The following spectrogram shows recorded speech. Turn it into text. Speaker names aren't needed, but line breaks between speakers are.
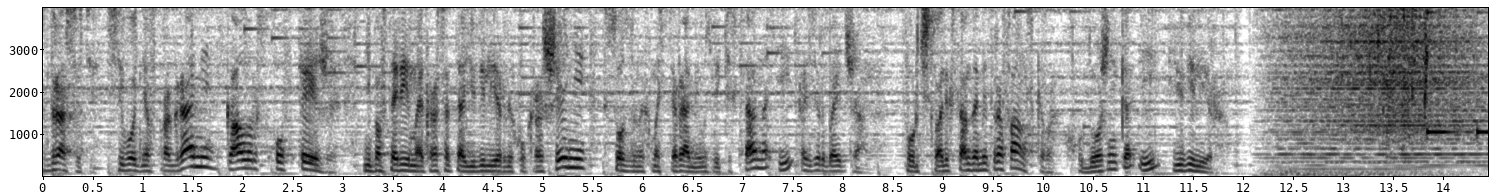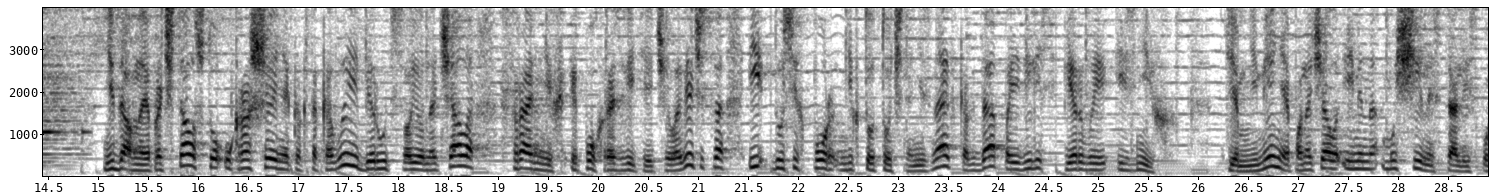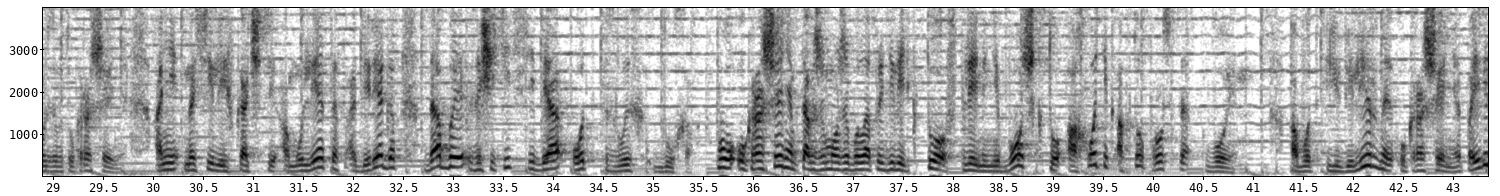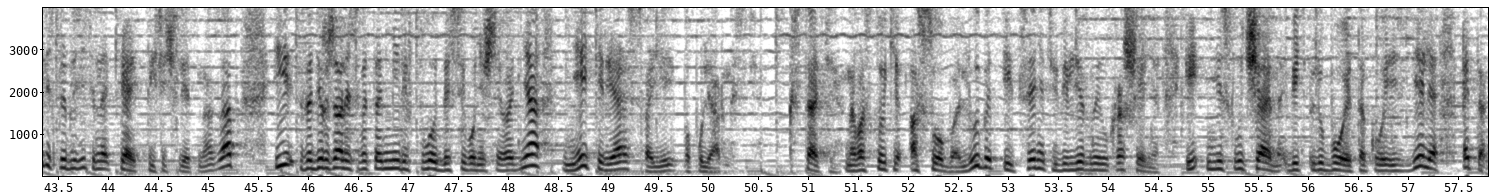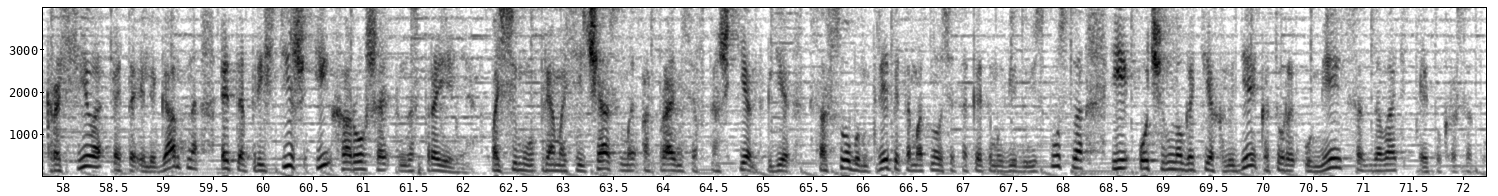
Здравствуйте! Сегодня в программе Colors of Asia – неповторимая красота ювелирных украшений, созданных мастерами Узбекистана и Азербайджана. Творчество Александра Митрофанского, художника и ювелира. Недавно я прочитал, что украшения как таковые берут свое начало с ранних эпох развития человечества, и до сих пор никто точно не знает, когда появились первые из них. Тем не менее, поначалу именно мужчины стали использовать украшения. Они носили их в качестве амулетов, оберегов, дабы защитить себя от злых духов. По украшениям также можно было определить, кто в племени вождь, кто охотник, а кто просто воин. А вот ювелирные украшения появились приблизительно 5000 лет назад и задержались в этом мире вплоть до сегодняшнего дня, не теряя своей популярности. Кстати, на Востоке особо любят и ценят ювелирные украшения. И не случайно, ведь любое такое изделие – это красиво, это элегантно, это престиж и хорошее настроение. Посему прямо сейчас мы отправимся в Ташкент, где с особым трепетом относятся к этому виду искусства и очень много тех людей, которые умеют создавать эту красоту.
